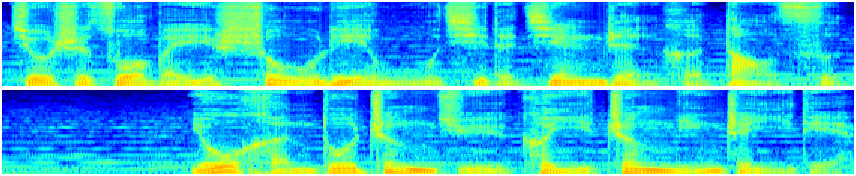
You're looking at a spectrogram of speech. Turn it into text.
就是作为狩猎武器的坚刃和倒刺。有很多证据可以证明这一点。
